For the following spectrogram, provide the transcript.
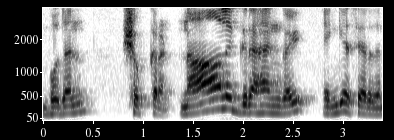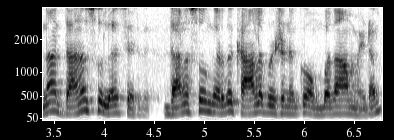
बुधन சுக்கரன். நாலு கிரகங்கள் எங்கே சேருதுன்னா தனுசுல சேருது. தனுசுங்கிறது காலபுருஷனுக்கு ஒன்பதாம் இடம்.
